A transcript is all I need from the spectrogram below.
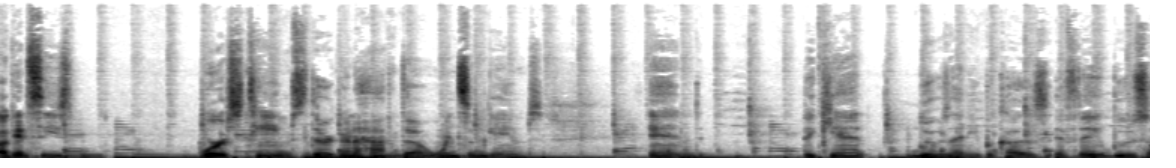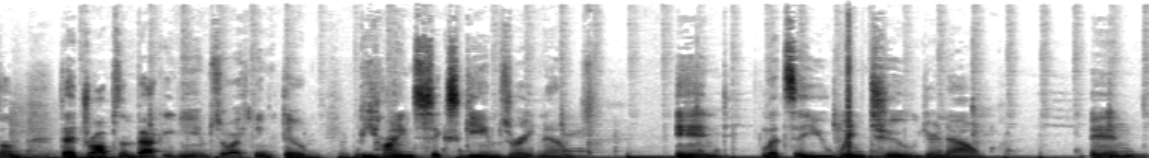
against these worst teams, they're gonna have to win some games, and they can't lose any because if they lose some, that drops them back a game. So I think they're behind six games right now. And let's say you win two, you're now, and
